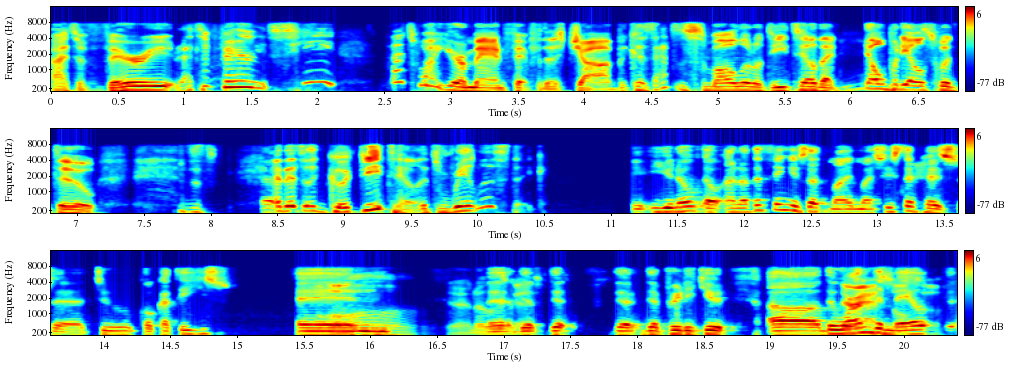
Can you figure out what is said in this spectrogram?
that's a very, that's a very, see, that's why you're a man fit for this job because that's a small little detail that nobody else would do. It's- Uh, and it's a good detail. It's realistic. You know uh, another thing is that my my sister has uh, two cockatiels and oh, yeah, I know uh, those they're, guys. they're, they're, they're pretty cute uh the They're one the male the,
